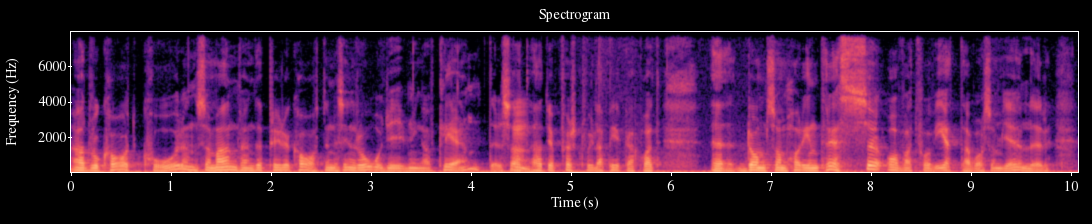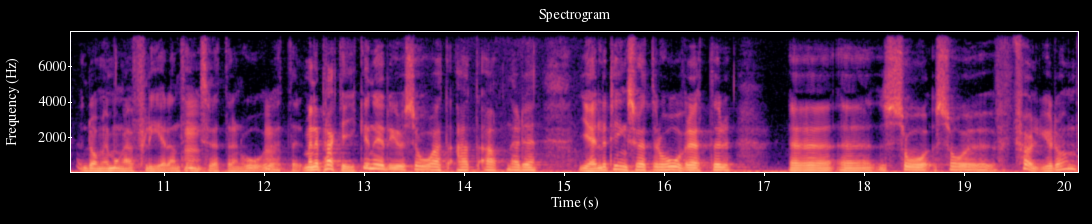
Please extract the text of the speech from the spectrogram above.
advokatkåren som använder prejudikaten i sin rådgivning av klienter. Så att, Mm. att jag först vill peka på att de som har intresse av att få veta vad som gäller, de är många fler än tingsrätter än hovrätter. Men i praktiken är det ju så att, att, att när det gäller tingsrätter och hovrätter eh, eh, så, så följer de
